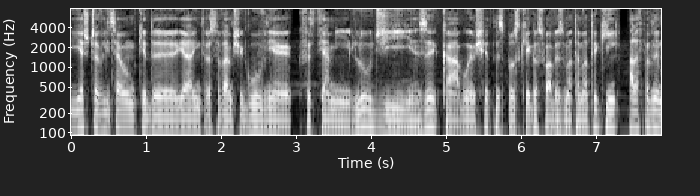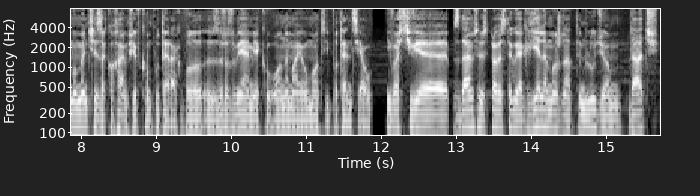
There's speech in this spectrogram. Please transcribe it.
jeszcze w liceum, kiedy ja interesowałem się głównie kwestiami ludzi, języka. Byłem świetny z polskiego, słaby z matematyki, ale w pewnym momencie zakochałem się w komputerach, bo zrozumiałem, jaką one mają moc i potencjał. I właściwie zdałem sobie sprawę z tego, jak wiele można tym ludziom dać,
